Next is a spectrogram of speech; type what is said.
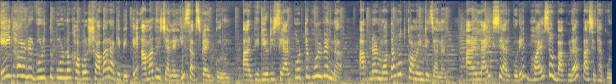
এই ধরনের গুরুত্বপূর্ণ খবর সবার আগে পেতে আমাদের চ্যানেলটি সাবস্ক্রাইব করুন। আর ভিডিওটি শেয়ার করতে ভুলবেন না। আপনার মতামত কমেন্টে জানান। আর লাইক শেয়ার করে ভয়েস অফ বাঁকুড়ার পাশে থাকুন।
